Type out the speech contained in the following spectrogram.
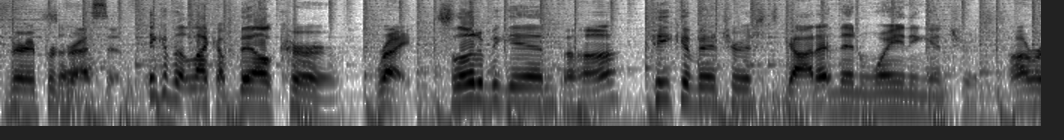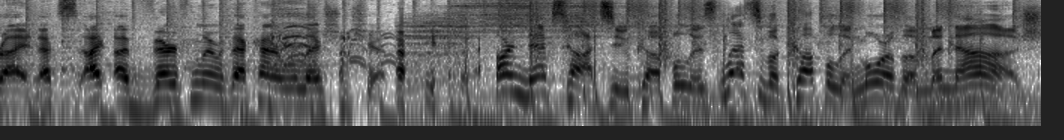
Very So, progressive. think of it like a bell curve. Right. Slow to begin, Uh-huh. peak of interest, Got it. and then waning interest. All right. That's I, I'm very familiar with that kind of relationship. Our next hot zoo couple is less of a couple and more of a menage.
